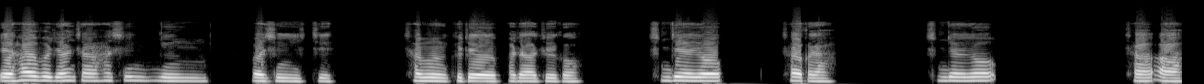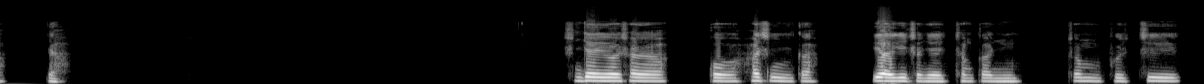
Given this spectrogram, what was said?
예, 할아버지 한잔 하시는 말씀이 있지. 삶은 그대로 받아들고, 신대로 살아가야. 신대로 살아야. 신대로 살라고 하시니까 이야기 전에 잠깐 좀 불칠게요.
